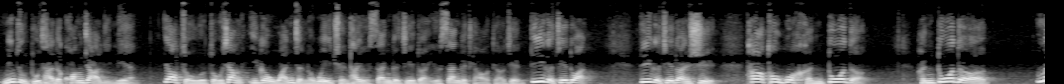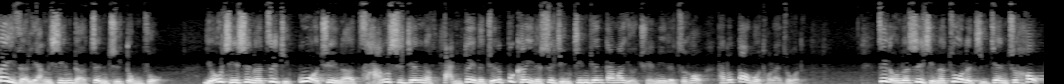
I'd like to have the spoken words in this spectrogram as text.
民主独裁的框架里面，要走走向一个完整的威权，它有三个阶段，有三个条条件。第一个阶段。第一个阶段是，他要透过很多的、很多的昧着良心的政治动作，尤其是呢自己过去呢长时间的反对的、觉得不可以的事情，今天当他有权利了之后，他都倒过头来做的。这种的事情呢，做了几件之后，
